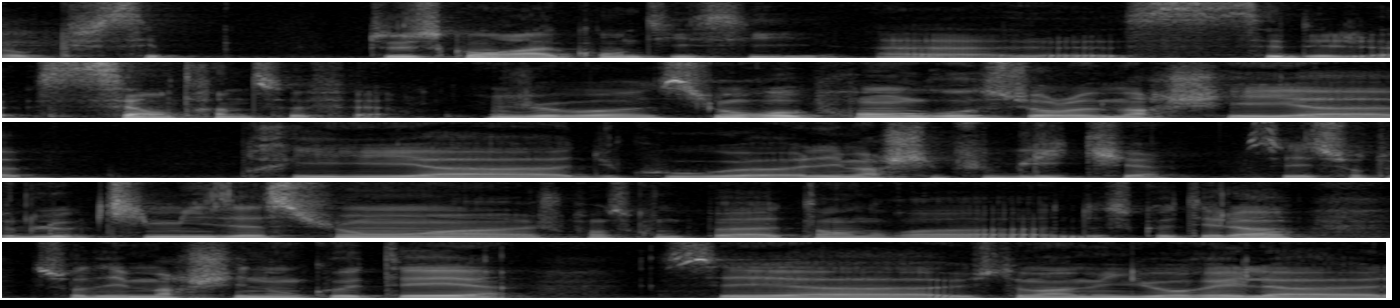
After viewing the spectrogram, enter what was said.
Donc c'est tout ce qu'on raconte ici, c'est déjà c'est en train de se faire. Je vois. Si on reprend en gros sur le marché pris du coup les marchés publics, c'est surtout de l'optimisation, je pense qu'on peut attendre de ce côté-là. Sur des marchés non cotés, c'est justement améliorer, la,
